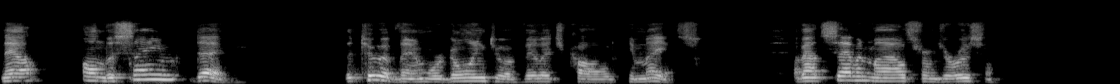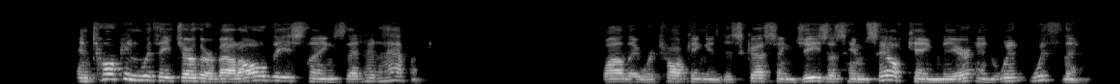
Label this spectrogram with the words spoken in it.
Now, on the same day, the two of them were going to a village called Emmaus, about seven miles from Jerusalem, and talking with each other about all these things that had happened. While they were talking and discussing, Jesus himself came near and went with them.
